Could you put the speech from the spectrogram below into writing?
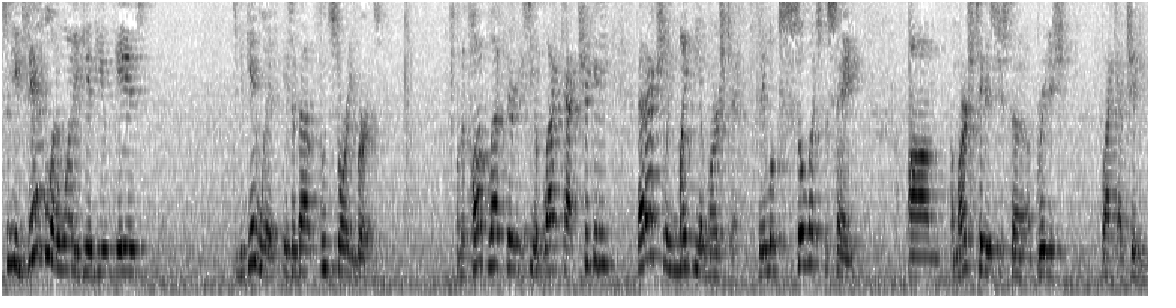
So the example I want to give you is, to begin with, is about food storing birds. On the top left there, you see a black-capped chickadee. That actually might be a marsh tit. They look so much the same. Um, a marsh tit is just a, a British black-capped chickadee.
